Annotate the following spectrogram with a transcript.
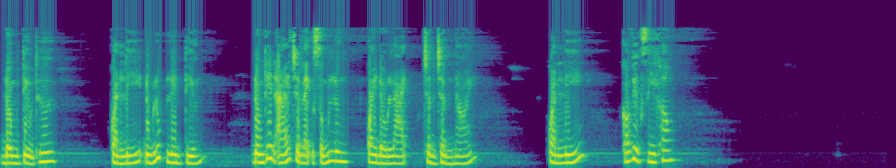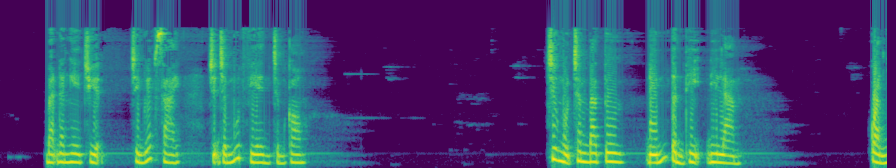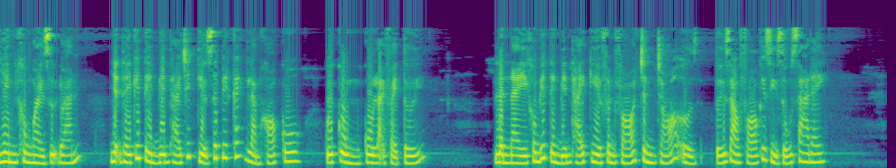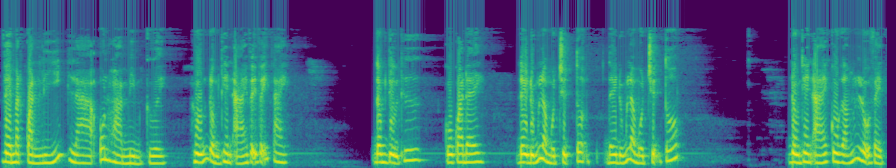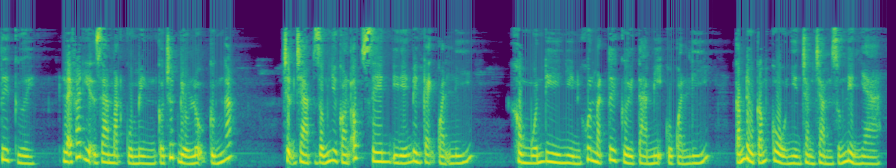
Đồng tiểu thư Quản lý đúng lúc lên tiếng Đồng thiên ái trở lạnh sống lưng Quay đầu lại trầm trầm nói Quản lý Có việc gì không Bạn đang nghe chuyện trên website chuyện.mútvn.com Chương 134 Đến Tần Thị đi làm. Quả nhiên không ngoài dự đoán, Nhận thấy cái tên biến thái chết tiệt rất biết cách làm khó cô, Cuối cùng cô lại phải tới. Lần này không biết tên biến thái kia phân phó chân chó ở, tới giao phó cái gì xấu xa đây. Về mặt quản lý là ôn hòa mỉm cười, Hướng đồng thiên ái vẫy vẫy tay. Đồng tiểu thư, Cô qua đây. Đây đúng là một chuyện tốt, Đây đúng là một chuyện tốt. Đồng thiên ái cố gắng lộ vẻ tươi cười, Lại phát hiện ra mặt của mình có chút biểu lộ cứng ngắc. Chậm chạp giống như con ốc sen đi đến bên cạnh quản lý. Không muốn đi nhìn khuôn mặt tươi cười tà mị của quản lý, Cắm đầu cắm cổ nhìn chằm chằm xuống nền nhà.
